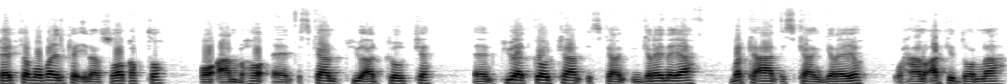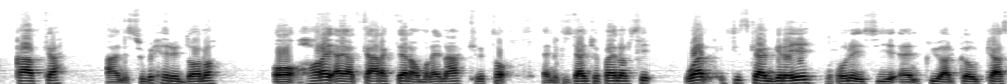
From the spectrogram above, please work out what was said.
qeybta mobileka inaan soo qabto oo aan dhaho scan q r codeka. Q r codekan iskaan garaynayaa. Marka aan iskaan gareeyo waxaanu arki doonaa qaabka aan isugu xiri doono oo horay ayaad ka aragteen oo malaynaa cripto exchange finance waan iskaan gareeyey wuxuuna isiiyey q r codekaas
